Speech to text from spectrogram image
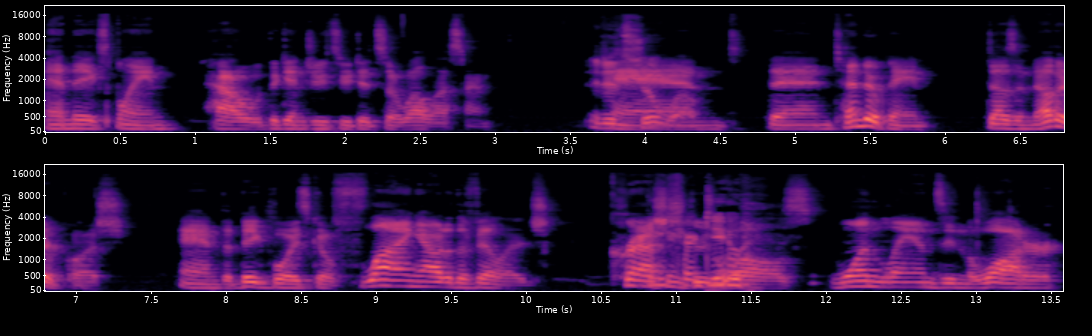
and they explain how the Genjutsu did so well last time. It did and so well. then Tendo Pain does another push, and the big boys go flying out of the village, crashing sure through do. the walls. One lands in the water.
